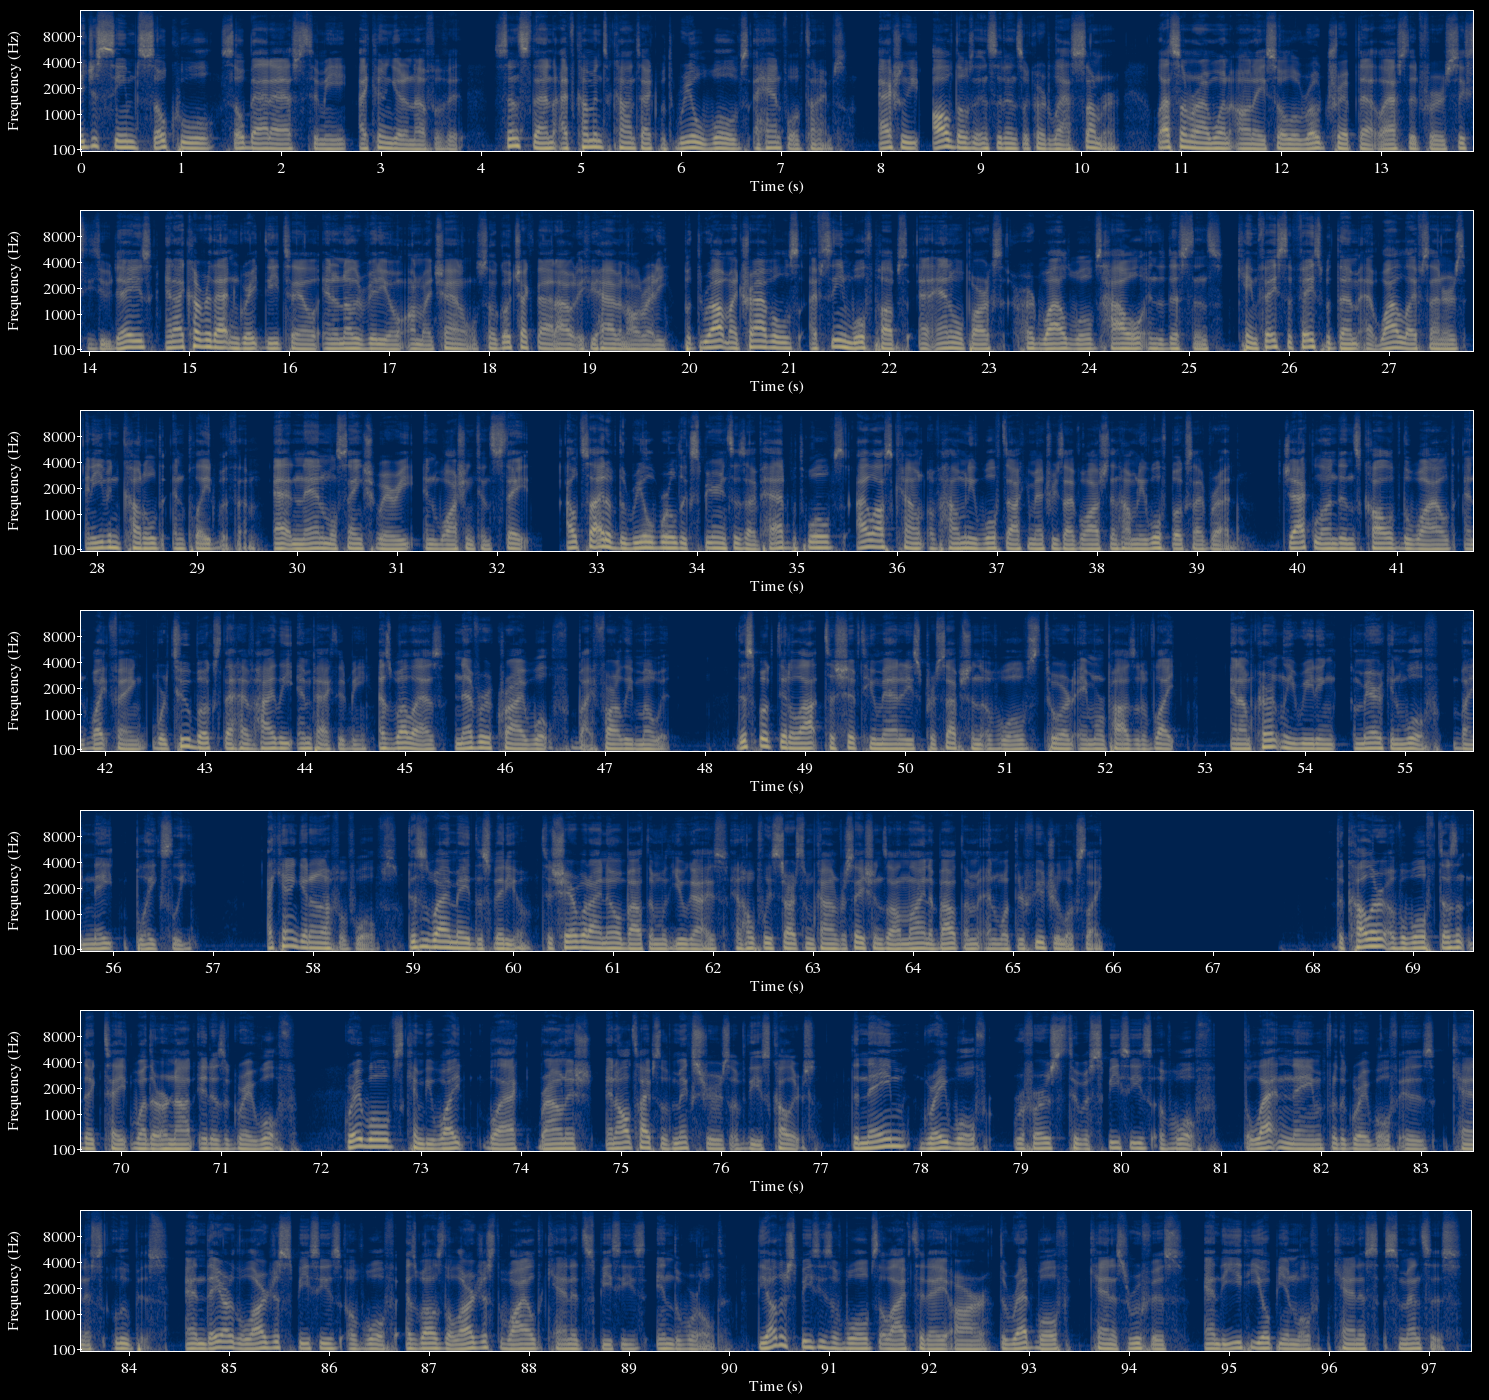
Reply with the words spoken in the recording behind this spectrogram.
They just seemed so cool, so badass to me, I couldn't get enough of it. Since then, I've come into contact with real wolves a handful of times. Actually, all of those incidents occurred last summer, Last summer, I went on a solo road trip that lasted for 62 days, and I cover that in great detail in another video on my channel, so go check that out if you haven't already. But throughout my travels, I've seen wolf pups at animal parks, heard wild wolves howl in the distance, came face to face with them at wildlife centers, and even cuddled and played with them at an animal sanctuary in Washington state. Outside of the real world experiences I've had with wolves, I lost count of how many wolf documentaries I've watched and how many wolf books I've read. Jack London's Call of the Wild and White Fang were two books that have highly impacted me, as well as Never Cry Wolf by Farley Mowat. This book did a lot to shift humanity's perception of wolves toward a more positive light, and I'm currently reading American Wolf by Nate Blakeslee. I can't get enough of wolves. This is why I made this video, to share what I know about them with you guys, and hopefully start some conversations online about them and what their future looks like. The color of a wolf doesn't dictate whether or not it is a gray wolf. Gray wolves can be white, black, brownish, and all types of mixtures of these colors. The name gray wolf refers to a species of wolf. The Latin name for the gray wolf is Canis lupus, and they are the largest species of wolf as well as the largest wild canid species in the world. The other species of wolves alive today are the red wolf, Canis rufus, and the Ethiopian wolf, Canis simensis.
